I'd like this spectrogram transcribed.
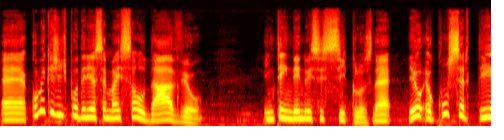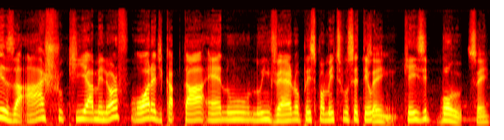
É, como é que a gente poderia ser mais saudável entendendo esses ciclos, né? Eu, eu com certeza acho que a melhor hora de captar é no, no inverno, principalmente se você tem Sim. um case bom. Sim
